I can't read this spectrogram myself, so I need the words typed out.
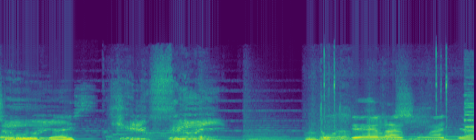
dulu guys. Oke langsung aja.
